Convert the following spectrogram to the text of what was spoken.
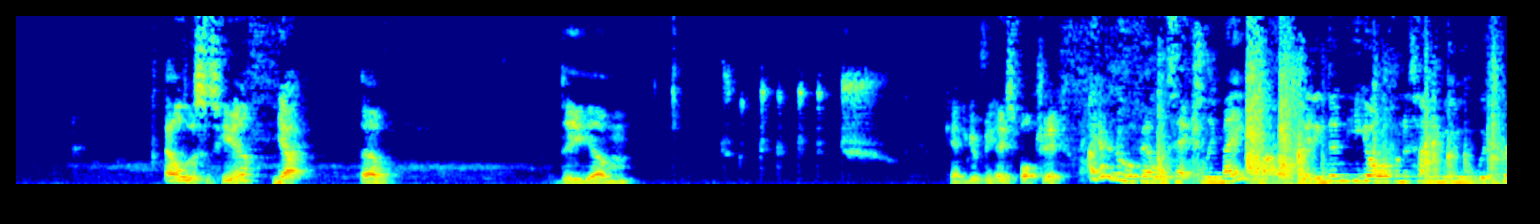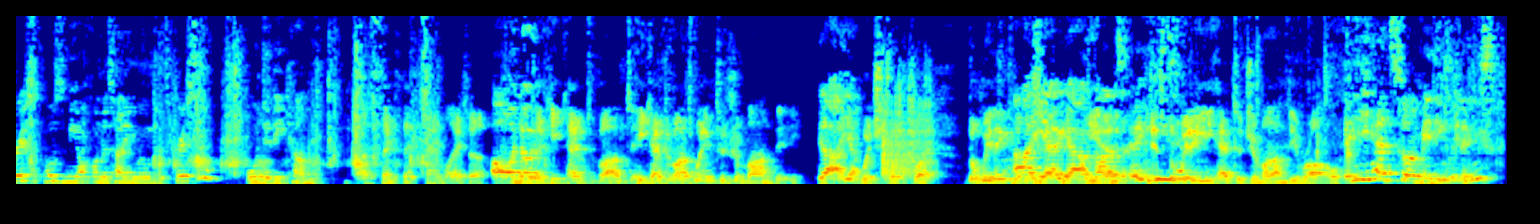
Aldous is here. Yeah. Um, the um, can you give me a spot check? I don't know if Elvis actually made Clara's wedding. Didn't he go off on his honeymoon with Chris? Wasn't he off on his honeymoon with Crystal? Or did he come? I think that came later. Oh, no. I think he came to Van's. He came to Van's wedding to Jamandi, Yeah, yeah. which took place. The wedding that Ah, yeah, yeah, here Van's- is the wedding he had to Jamandi roll. He had so many weddings.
